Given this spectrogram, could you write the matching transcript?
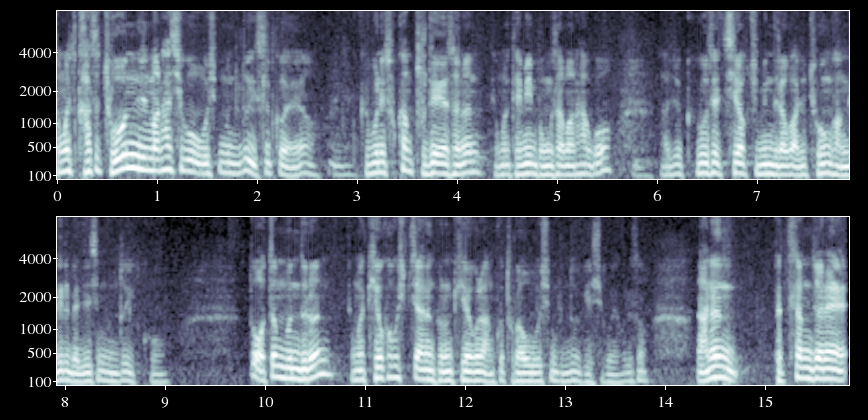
정말 가서 좋은 일만 하시고 오신 분들도 있을 거예요. 그분이 속한 부대에서는 정말 대민 봉사만 하고 아주 그곳의 지역 주민들하고 아주 좋은 관계를 맺으신 분도 있고 또 어떤 분들은 정말 기억하고 싶지 않은 그런 기억을 안고 돌아오신 분도 계시고요. 그래서 나는 베트남전에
